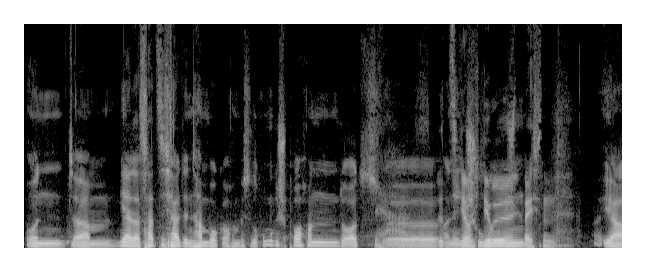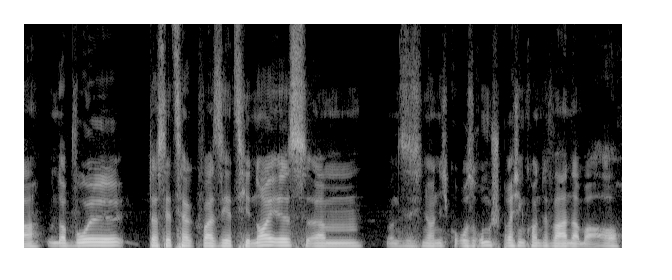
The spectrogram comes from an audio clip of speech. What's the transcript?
Und ähm, ja, das hat sich halt in Hamburg auch ein bisschen rumgesprochen, dort äh, wird an den Schulen. Ja, und obwohl das jetzt ja quasi jetzt hier neu ist ähm, und es sich noch nicht groß rumsprechen konnte, waren aber auch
